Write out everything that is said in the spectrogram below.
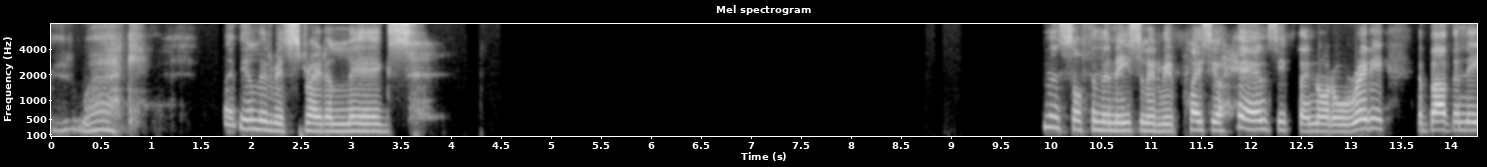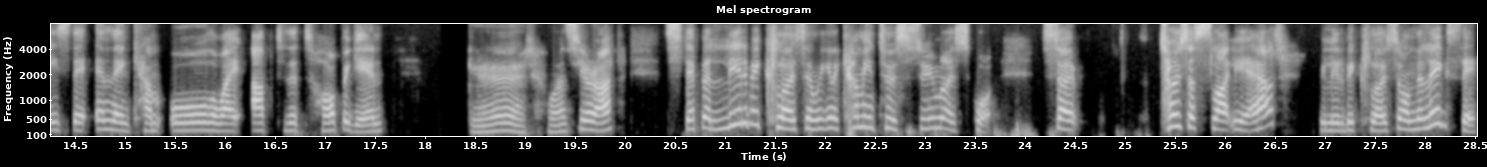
Good work. Maybe a little bit straighter legs. And then soften the knees a little bit. Place your hands, if they're not already, above the knees there, and then come all the way up to the top again. Good. Once you're up, step a little bit closer. And we're going to come into a sumo squat. So toes are slightly out. Be a little bit closer on the legs there.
